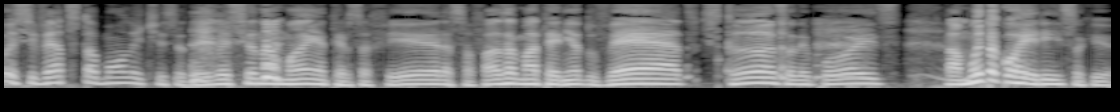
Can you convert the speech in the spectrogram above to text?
Pô, esse veto tá bom, Letícia. Daí vai ser na manhã, terça-feira. Só faz a materinha do veto, descansa depois. Tá muita correria isso aqui.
